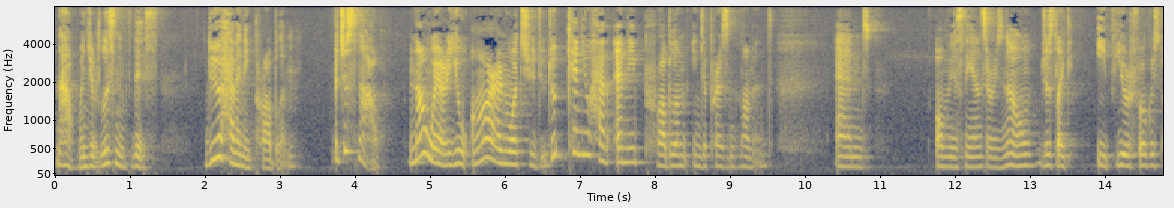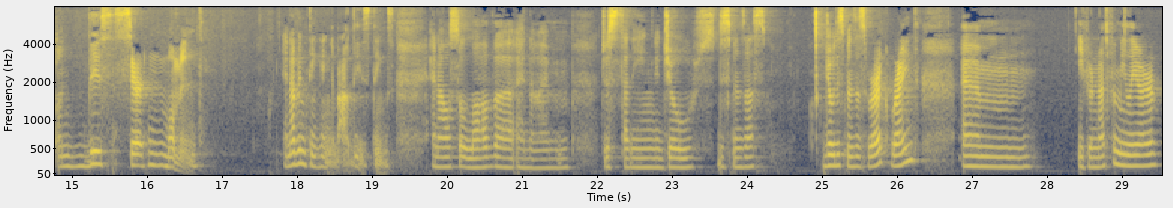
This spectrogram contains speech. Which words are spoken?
now when you're listening to this do you have any problem? But just now now where you are and what you do, do can you have any problem in the present moment and obviously, the answer is no. Just like if you're focused on this certain moment. And I've been thinking about these things, and I also love, uh, and I'm just studying Joe Dispenza's Joe Dispenza's work, right? Um, if you're not familiar,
